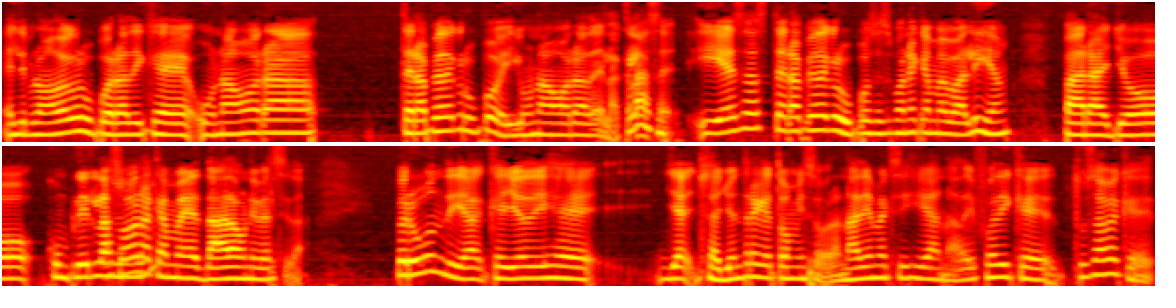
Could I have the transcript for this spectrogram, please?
el diplomado de grupo era de que una hora terapia de grupo y una hora de la clase. Y esas terapias de grupo se supone que me valían para yo cumplir las horas que me da la universidad. Pero un día que yo dije, ya, o sea, yo entregué todas mis horas, nadie me exigía nada. Y fue de que, tú sabes que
